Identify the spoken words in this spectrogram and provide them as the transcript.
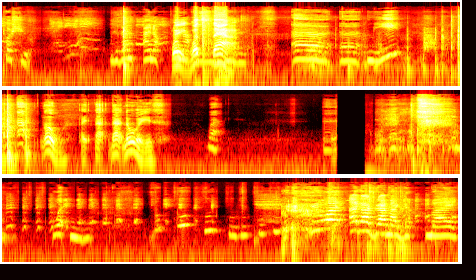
Push you. Because I'm, I know. I'm Wait, what's that? Uh, uh, me? No, I, that that noise. What? what? you know what? I gotta grab my my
